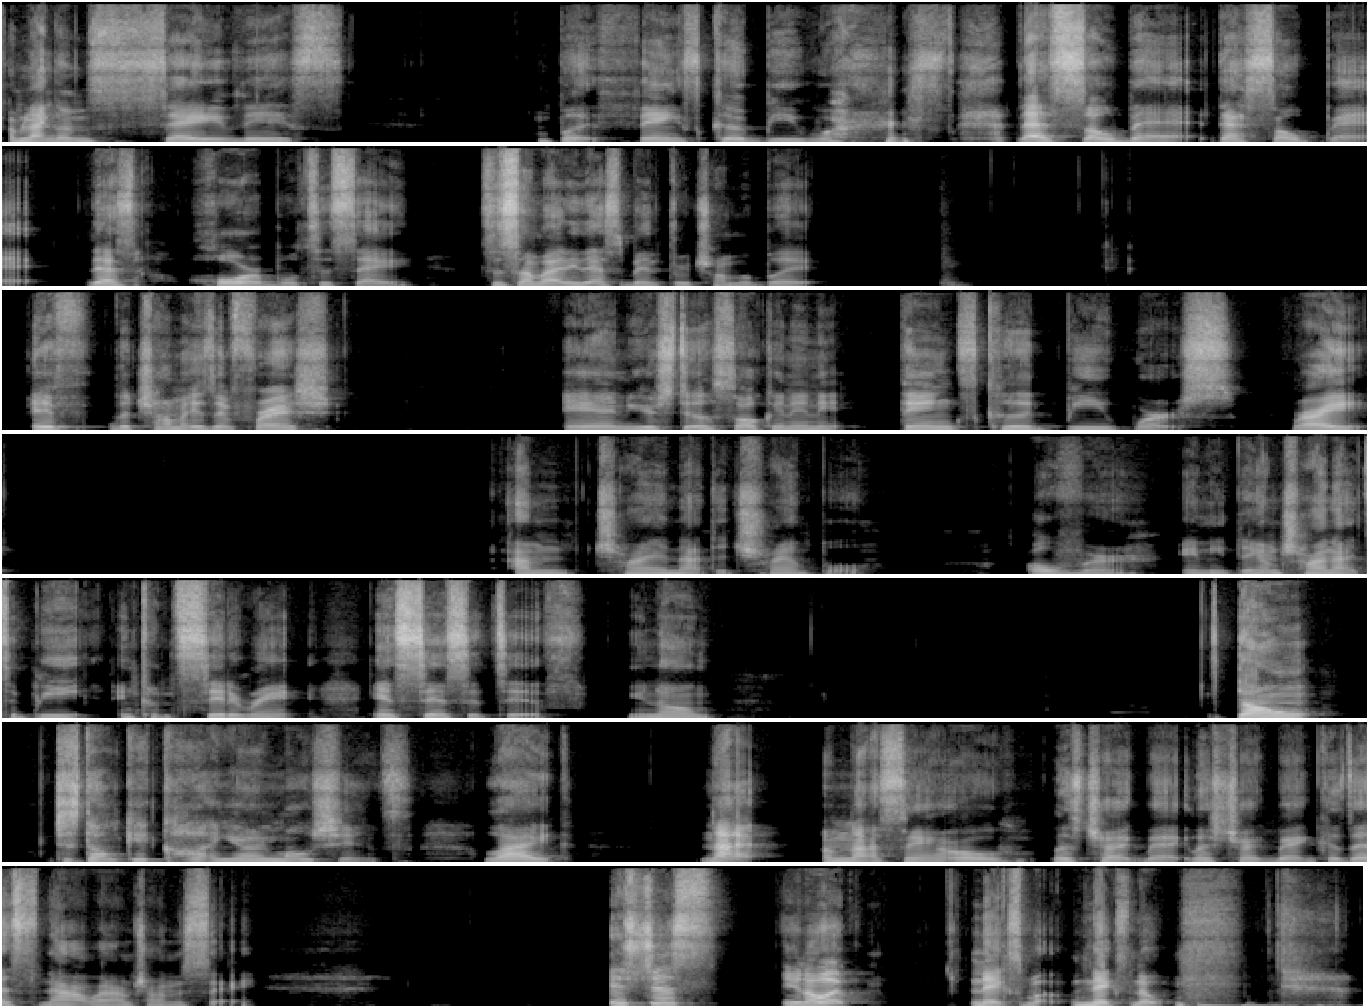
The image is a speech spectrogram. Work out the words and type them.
I'm not gonna say this, but things could be worse. That's so bad. That's so bad. That's horrible to say to somebody that's been through trauma. But if the trauma isn't fresh and you're still soaking in it, things could be worse, right? I'm trying not to trample over anything. I'm trying not to be inconsiderate, insensitive, you know. Don't just don't get caught in your emotions. Like not I'm not saying, "Oh, let's track back. Let's track back" because that's not what I'm trying to say. It's just, you know what? Next mo- next note.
